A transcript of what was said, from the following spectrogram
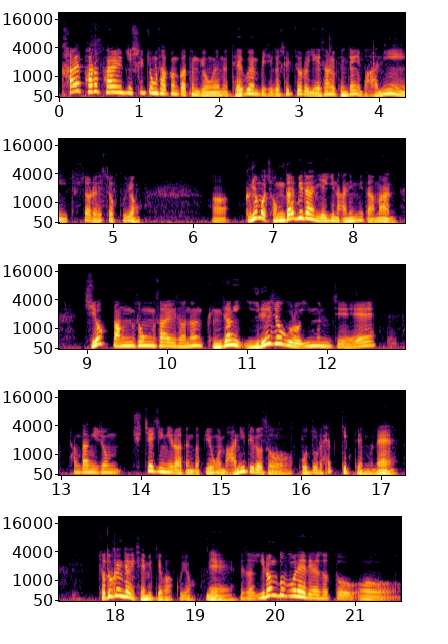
칼 858기 실종 사건 같은 경우에는 대구 MBC가 실제로 예산을 굉장히 많이 투자를 했었고요. 아, 그게 뭐 정답이라는 얘기는 아닙니다만 지역 방송사에서는 굉장히 이례적으로 이 문제에 상당히 좀 취재진이라든가 비용을 많이 들여서 보도를 했기 때문에 저도 굉장히 재밌게 봤고요. 예. 그래서 이런 부분에 대해서 또, 어,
